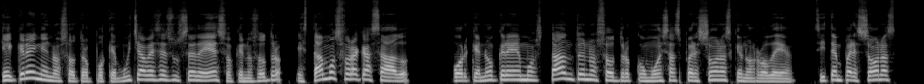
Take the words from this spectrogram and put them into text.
que creen en nosotros, porque muchas veces sucede eso, que nosotros estamos fracasados porque no creemos tanto en nosotros como esas personas que nos rodean. Existen personas,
